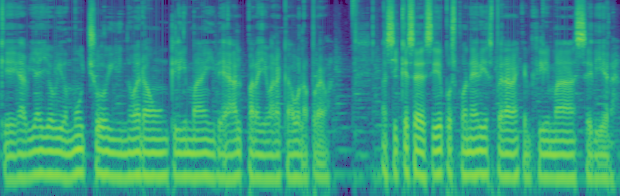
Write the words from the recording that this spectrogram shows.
que había llovido mucho y no era un clima ideal para llevar a cabo la prueba. Así que se decide posponer y esperar a que el clima se diera.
